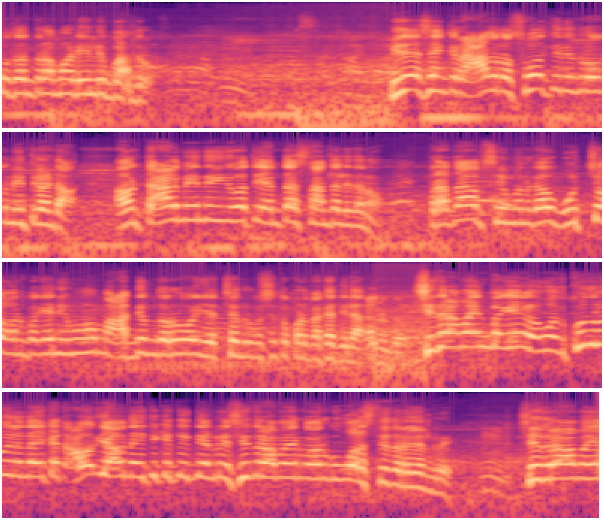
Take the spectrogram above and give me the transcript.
ಕುತಂತ್ರ ಮಾಡಿ ಇಲ್ಲಿ ಬಂದರು. ವಿಜಯಶಂಕರ್ ಆದರೂ ಸೋಲ್ತೀನಿ ಅಂದ್ರೆ ಹೋಗಿ ನಿಂತ್ಕೊಂಡ. ಅವ್ನು ತಾಳ್ಮೆಯಿಂದ ಇವತ್ತು ಎಂಥ ಸ್ಥಾನದಲ್ಲಿದ್ದಾನೋ? ಪ್ರತಾಪ್ ಸಿಂಹನ್ಗ ಹುಚ್ಚು ಅವನ ಬಗ್ಗೆ ನೀವು ಮಾಧ್ಯಮದವರು ಹೆಚ್ಚಿನ ರೂಪಿಸಿತು ಕೊಡಬೇಕಾದಿಲ್ಲ. ಸಿದ್ದರಾಮಯ್ಯನ ಬಗ್ಗೆ ಒಂದು ಕುದುರು ನೈತಿಕತೆ ಅವ್ನಿಗೆ ಯಾವ ನೈತಿಕತೆ ಇದ್ದೇನ್ರಿ ಸಿದ್ದರಾಮಯ್ಯನಿಗೆ ಅವ್ನಿಗೂ ಹೋಲಿಸ್ತಿದ್ರಲ್ಲೇನ್ರಿ? ಸಿದ್ದರಾಮಯ್ಯ,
